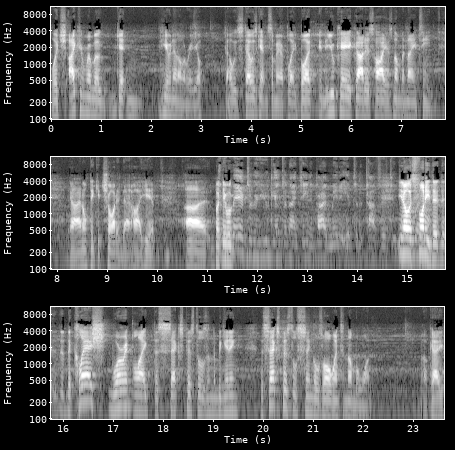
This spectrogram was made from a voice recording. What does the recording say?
which I can remember getting hearing that on the radio. That was that was getting some airplay, but in the UK it got as high as number 19. Yeah, I don't think it charted that high here. Uh, but If they were, made it to the UK to 19. It probably made it hit to the top 50. you know, it's funny. The, the the Clash weren't like the Sex Pistols in the beginning. The Sex Pistols singles all went to number one. Okay,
